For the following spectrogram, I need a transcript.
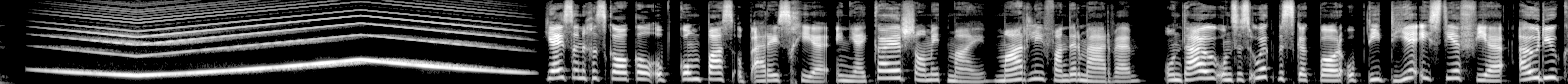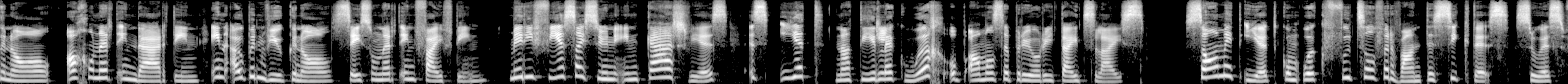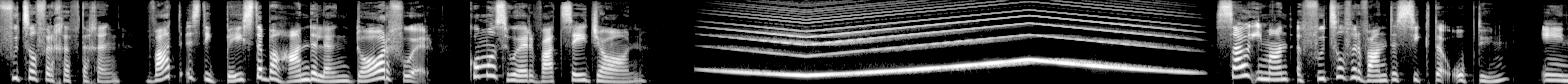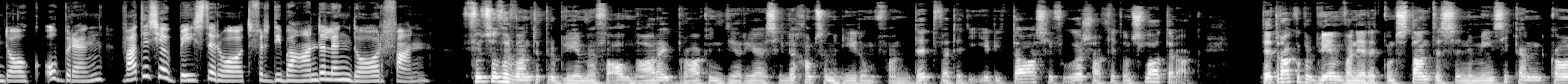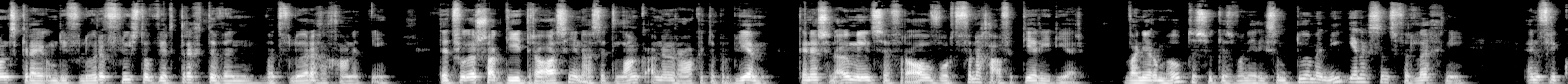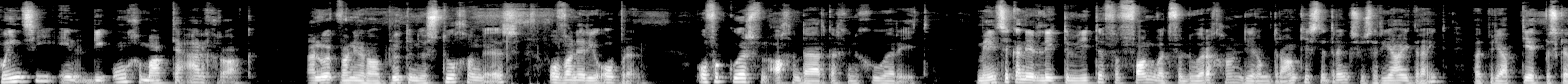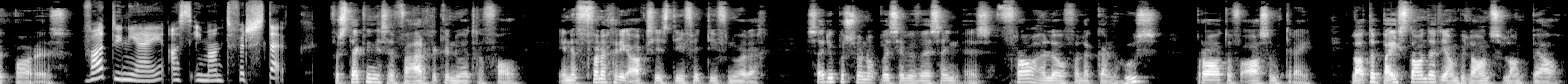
Jy's ingeskakel op Kompas op RSG en jy kuier saam met my, Marley van der Merwe. Onthou, ons is ook beskikbaar op die DSTV audiokanaal 813 en OpenView kanaal 615. Met die feesseisoen en Kersfees is eet natuurlik hoog op almal se prioriteitslys. Saam met eet kom ook voedselverwante siektes soos voedselvergiftiging, Wat is die beste behandeling daarvoor? Kom ons hoor wat sê John. Sou iemand 'n voedselverwante siekte opdoen en dalk opbring, wat is jou beste raad vir die behandeling daarvan? Voedselverwante probleme, veral naait, braaking, diarree, is die liggaam se manier om van dit wat dit irritasie veroorsaak het ontslae te raak. Dit raak 'n probleem wanneer dit konstant is en 'n mensie kan kans kry om die verlore vloeistof weer terug te win wat verlore gegaan het nie. Dit veroorsaak dehydrasie en as dit lank aanhou raak dit 'n probleem. Kinders en ou mense veral word vinnig geaffekteer hierdeur. Wanneer om hulp te soek is wanneer die simptome nie enigstens verlig nie, in frekwensie en die ongemak te erg raak. Dan ook wanneer daar bloed in jou stoelgang is of wanneer jy opbring of 'n koors van 38 en gehoor het. Mense kan die elektrolyte vervang wat verlore gaan deur om drankies te drink soos Rehydrate wat by die apteek beskikbaar is. Wat doen jy as iemand verstik? Verstikking is 'n werklike noodgeval en 'n vinnige reaksie is definitief nodig. Sou die persoon nog by sy bewussyn is, vra hulle of hulle kan hoes, praat of asem kry. Laat 'n bystander die ambulans so lank bel.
